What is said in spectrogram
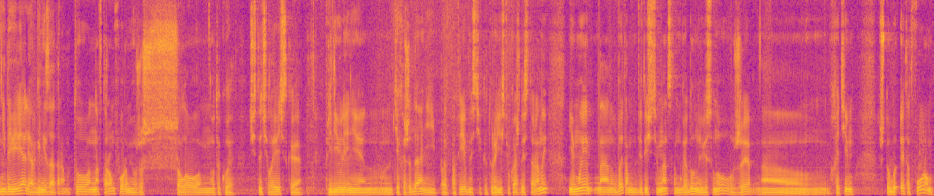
не доверяли организаторам, то на втором форуме уже шло ну, такое чисто человеческое предъявление тех ожиданий, по- потребностей, которые есть у каждой стороны. И мы а, в этом 2017 году на весну уже а, хотим, чтобы этот форум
